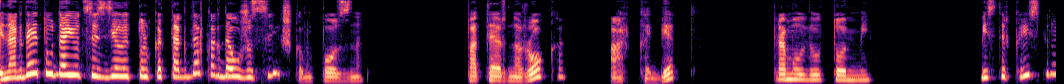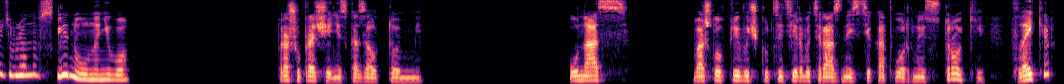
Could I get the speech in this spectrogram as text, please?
Иногда это удается сделать только тогда, когда уже слишком поздно. Патерна Рока, арка бед, — промолвил Томми. Мистер Криспин удивленно взглянул на него. — Прошу прощения, — сказал Томми. — У нас вошло в привычку цитировать разные стихотворные строки. Флейкер?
